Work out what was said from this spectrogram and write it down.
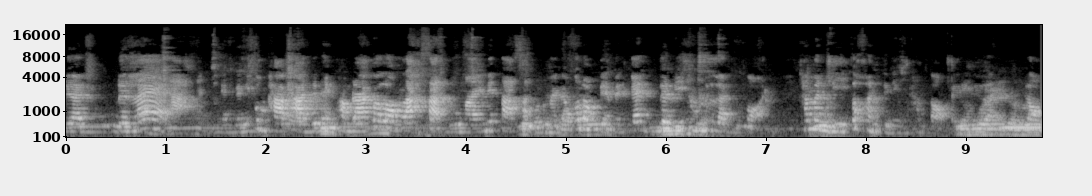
เดือนเดือนแรกอะ อย่างเดือนนี้กุมภาพันธ์เดือนแห่งความรักก็ลองรักสัตว์ดูไหมเมตตาสัตว์ดูไหมแล้วก็ลองเปลี่ยนเป็นแค่เดือนนี้ทั้งเดือนดูก่อน ถ้ามันดีก็คอนติเนียทำต่อไปเรื่อยๆลอง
